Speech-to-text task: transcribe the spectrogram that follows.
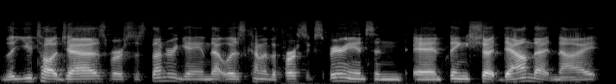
the Utah Jazz versus Thunder game. That was kind of the first experience, and and things shut down that night.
